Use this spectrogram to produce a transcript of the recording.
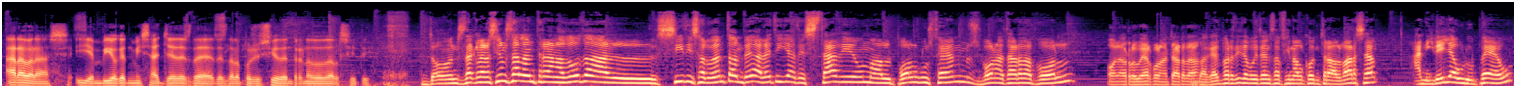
ara veràs, i envio aquest missatge des de, des de la posició d'entrenador del City. Doncs declaracions de l'entrenador del City. Saludem també a l'Etihad Stadium, el Pol Gustems. Bona tarda, Pol. Hola, Robert, bona tarda. Aquest partit de vuitens de final contra el Barça, a nivell europeu,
